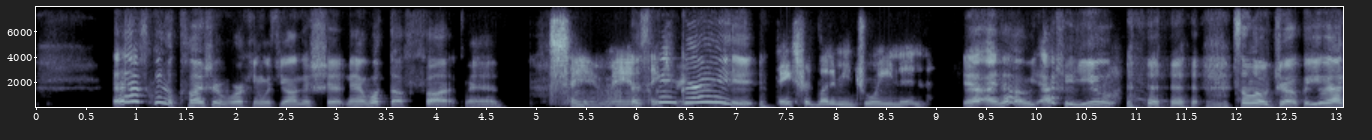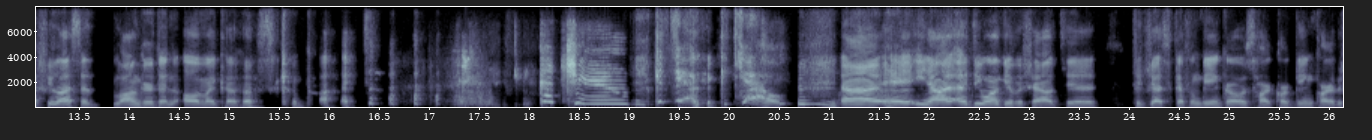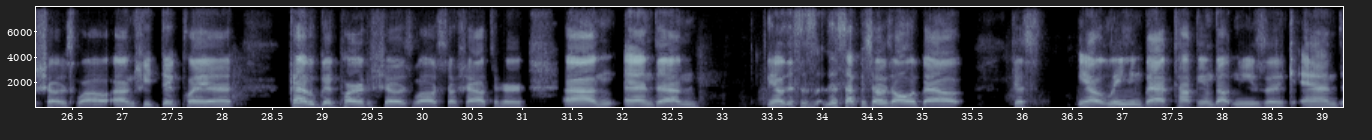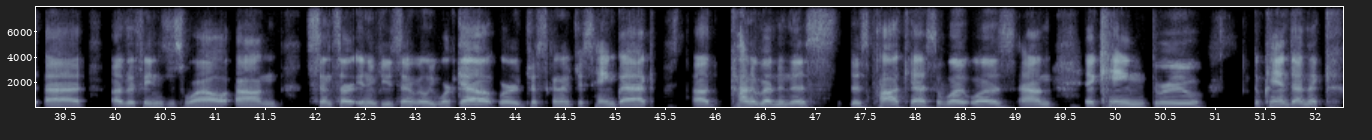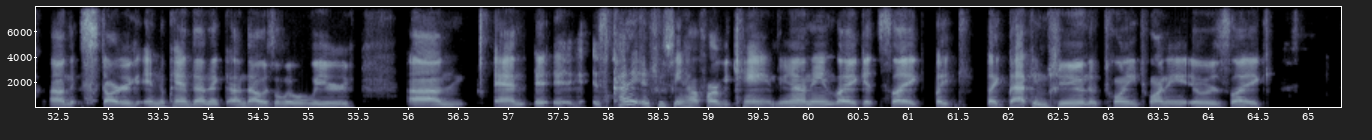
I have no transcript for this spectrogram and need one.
it has been a pleasure working with you on this shit, man. What the fuck, man? Same, man. It's thanks been for, great. Thanks for letting me join in. Yeah, I know. Actually, you, it's a little joke, but you actually lasted longer than all my co hosts combined. Ka-chow! Ka-chow! Ka-chow! Uh, hey, you know, I, I do want to give a shout out to to Jessica from Being A Girl Is Hardcore being part of the show as well. Um, she did play a kind of a good part of the show as well, so shout out to her. Um, and um, you know, this is this episode is all about just you know leaning back, talking about music and uh, other things as well. Um, since our interviews didn't really work out, we're just gonna just hang back. Uh, kind of reminisce this podcast of what it was. Um, it came through the pandemic. Um, it started in the pandemic, and that was a little weird. Um, and it, it it's kind of interesting how far we came. You know what I mean? Like it's like like like back in June of 2020, it was like,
